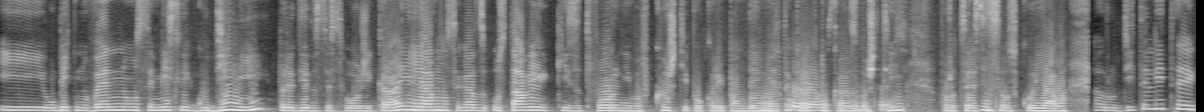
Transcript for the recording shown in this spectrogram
И обикновенно се мисли години преди да се сложи край и явно сега, оставяйки затворени в къщи покрай пандемията, ускорява както казваш процес. ти, процесът се ускорява. Родителите,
